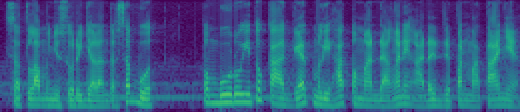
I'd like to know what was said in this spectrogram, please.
Setelah menyusuri jalan tersebut, pemburu itu kaget melihat pemandangan yang ada di depan matanya.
